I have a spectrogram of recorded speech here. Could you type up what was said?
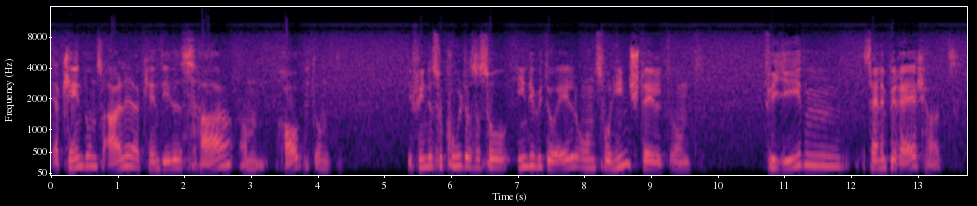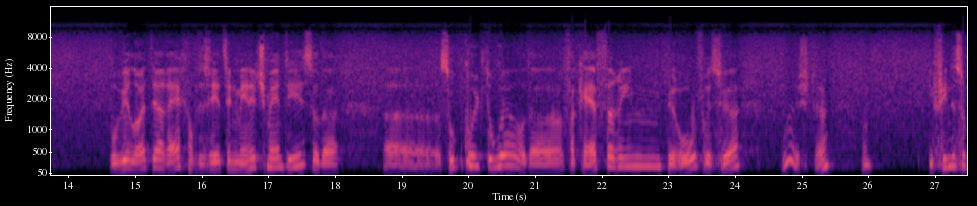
er kennt uns alle, er kennt jedes Haar am Haupt und ich finde es so cool, dass er so individuell uns so hinstellt und für jeden seinen Bereich hat, wo wir Leute erreichen, ob das jetzt in Management ist oder äh, Subkultur oder Verkäuferin, Büro, Friseur, wurscht. Ja? Und ich finde es so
